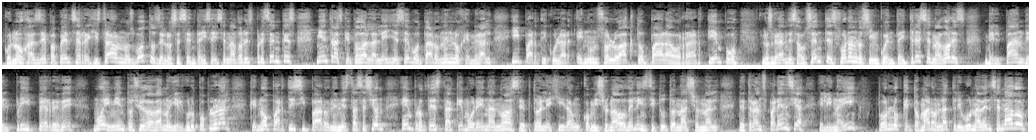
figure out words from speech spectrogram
Con hojas de papel se registraron los votos de los 66 senadores presentes, mientras que todas las leyes se votaron en lo general y particular en un solo acto para ahorrar tiempo. Los grandes ausentes fueron los 53 senadores del PAN, del PRI, PRD, Movimiento Ciudadano y el Grupo Plural, que no participaron en esta sesión en protesta que Morena no aceptó elegir a un comisionado del Instituto Nacional de Transparencia, el INAI, por lo que tomaron la tribuna del Senado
